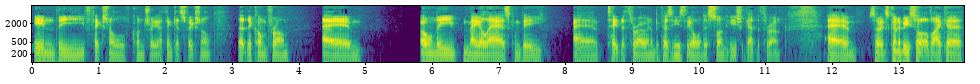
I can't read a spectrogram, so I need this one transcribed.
in the fictional country, I think it's fictional that they come from, um, only male heirs can be uh, take the throne, and because he's the oldest son, he should get the throne. Um, so it's going to be sort of like a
